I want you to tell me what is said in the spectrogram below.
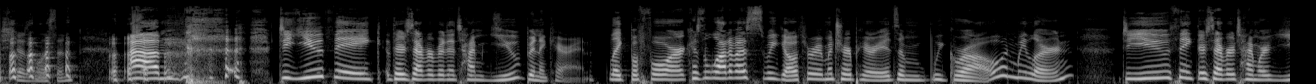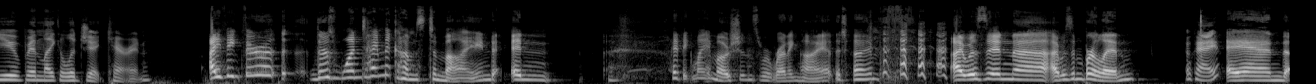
she doesn't listen. Um, do you think there's ever been a time you've been a Karen, like before? Because a lot of us we go through immature periods and we grow and we learn. Do you think there's ever a time where you've been like a legit Karen? I think there there's one time that comes to mind, and I think my emotions were running high at the time. I was in uh, I was in Berlin. Okay. And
